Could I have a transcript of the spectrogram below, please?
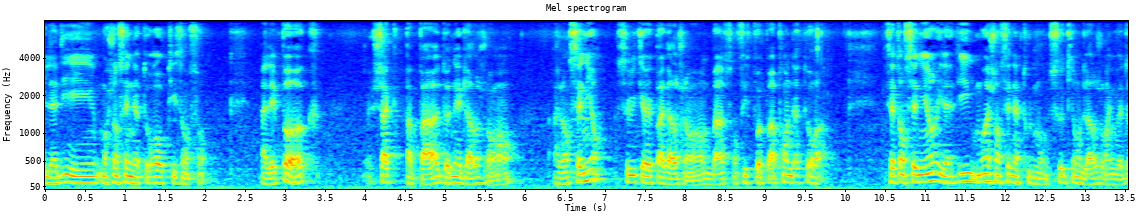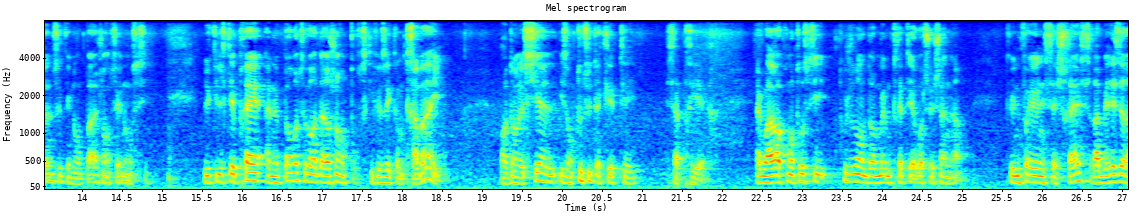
Il a dit, moi j'enseigne la Torah aux petits-enfants. À l'époque, chaque papa donnait de l'argent à l'enseignant. Celui qui n'avait pas d'argent, ben, son fils ne pouvait pas apprendre la Torah. Cet enseignant, il a dit, moi j'enseigne à tout le monde. Ceux qui ont de l'argent, ils me donnent, ceux qui n'ont pas, j'enseigne aussi. Vu qu'il était prêt à ne pas recevoir d'argent pour ce qu'il faisait comme travail, alors dans le ciel, ils ont tout de suite accepté sa prière. Elle me raconte aussi, toujours dans le même traité Rosh Hashanah, qu'une fois il y a une sécheresse, Rabbi Lezer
